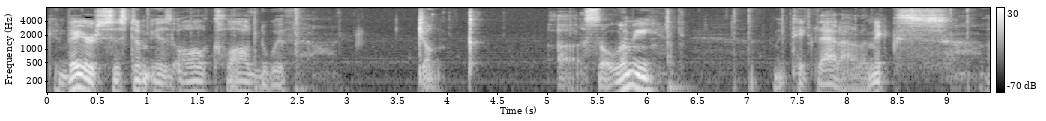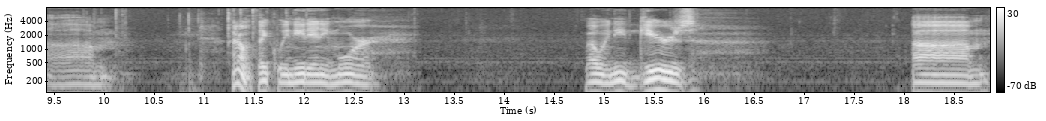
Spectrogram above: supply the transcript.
conveyor system is all clogged with junk. Uh, so let me let me take that out of the mix. Um, I don't think we need any more. Well, we need gears. Um,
